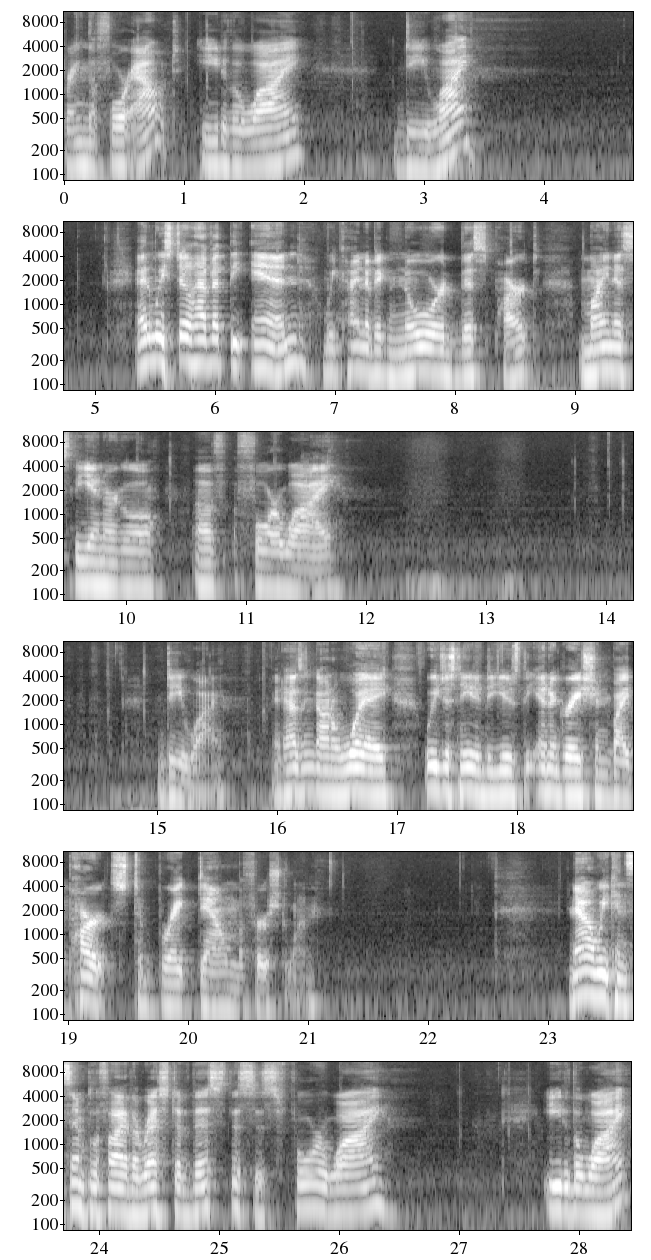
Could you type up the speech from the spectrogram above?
Bring the 4 out, e to the y dy. And we still have at the end, we kind of ignored this part, minus the integral of 4y dy. It hasn't gone away. We just needed to use the integration by parts to break down the first one. Now we can simplify the rest of this. This is 4y e to the y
